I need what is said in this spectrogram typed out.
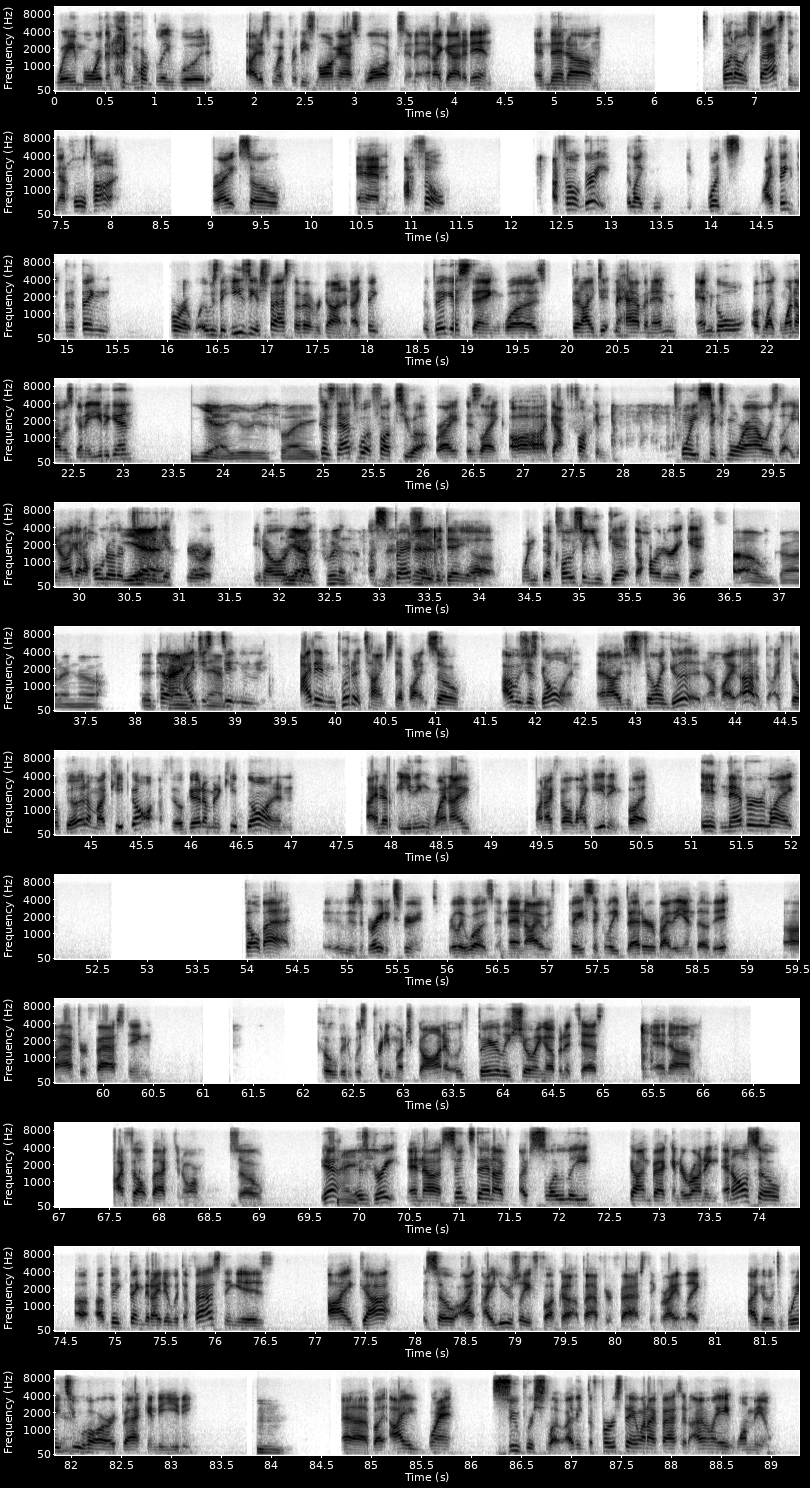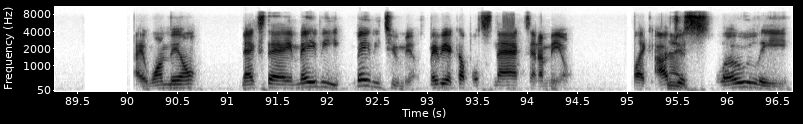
way more than I normally would. I just went for these long ass walks and, and I got it in. And then, um, but I was fasting that whole time. Right. So, and I felt, I felt great. Like what's, I think the thing for it, it was the easiest fast I've ever done. And I think the biggest thing was that I didn't have an end, end goal of like when I was going to eat again. Yeah, you were just like Because that's what fucks you up, right? Is like, oh, I got fucking 26 more hours. Like, you know, I got a whole nother day Yeah. to get through. Or, you know, or yeah, like, especially that- the day of. When the closer you get, the harder it gets. oh god, I know. The But time I just stamp. didn't. I didn't put a time step on it, so I was just going, and I was just feeling good. And I'm like, ah, I feel good. I'm gonna keep going. I feel good. I'm gonna keep going. And I ended up eating when I when I felt like eating, but it never like felt bad. It was a great experience, it really was. And then I was basically better by the end of it. Uh, after fasting, COVID was pretty much gone. It was barely showing up in a test, and um, I felt back to normal. So, yeah, it was great. And uh, since then, I've I've slowly gotten back into running. And also, uh, a big thing that I did with the fasting is I got so I, I usually fuck up after fasting, right? Like I go way Yeah. too hard back into eating. Mhm. Uh, but I went super slow. I think the first day when I fasted, I only ate one meal. I ate one meal. Next day, maybe maybe two meals, maybe a couple snacks and a meal. Like I've Nice. just slowly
